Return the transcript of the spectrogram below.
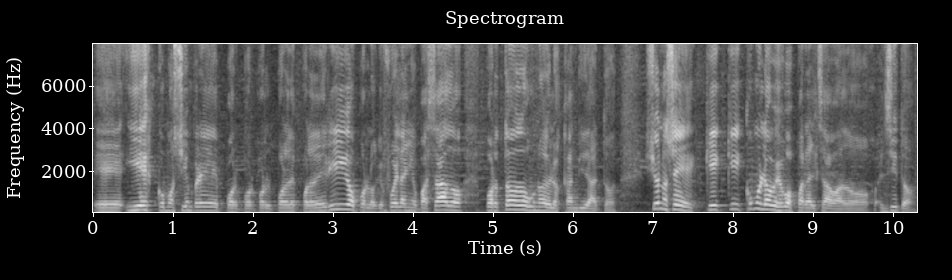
eh, y es como siempre por, por, por, por, por lo que fue el año pasado, por todo uno de los candidatos. Yo no sé, ¿qué, ¿cómo lo ves vos para el sábado, Encito?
